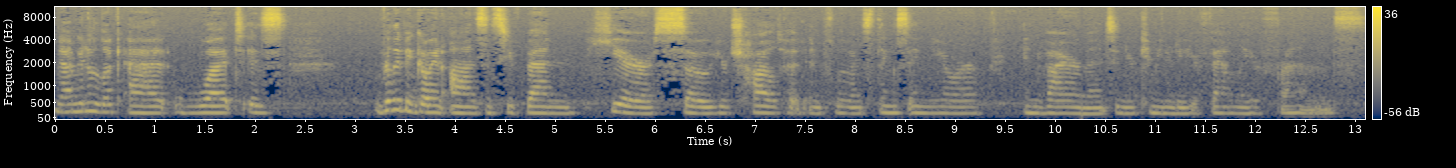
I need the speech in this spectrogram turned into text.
Now I'm going to look at what is really been going on since you've been here. So your childhood influence, things in your environment, in your community, your family, your friends.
